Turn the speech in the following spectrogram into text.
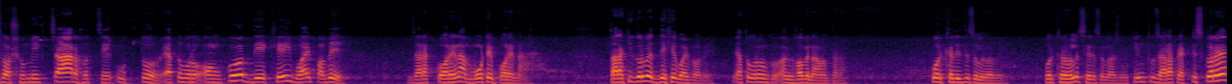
দশমিক চার হচ্ছে উত্তর। এত বড় অঙ্ক দেখেই ভয় পাবে। যারা করে না, মোটে পড়ে না। তারা কি করবে? দেখে ভয় পাবে। এত বড় অঙ্ক, আমি হবে না আমার দ্বারা। পরীক্ষা দিতে চলে যাবে। পরীক্ষার হলে ছেড়ে চলে আসবে। কিন্তু যারা প্র্যাকটিস করে,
